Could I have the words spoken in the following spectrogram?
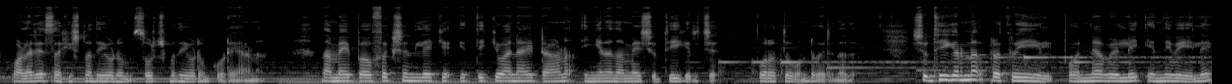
വളരെ സഹിഷ്ണുതയോടും സൂക്ഷ്മതയോടും കൂടെയാണ്. നമ്മെ പെർഫെക്ഷനിലേക്ക് എത്തിക്കുവാനായിട്ടാണ് ഇങ്ങനെ നമ്മെ ശുദ്ധീകരിച്ച് പുറത്തു കൊണ്ടുവരുന്നത്. ശുദ്ധീകരണ പ്രക്രിയയിൽ പൊന്ന വെള്ളി എന്നിവയിലെ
